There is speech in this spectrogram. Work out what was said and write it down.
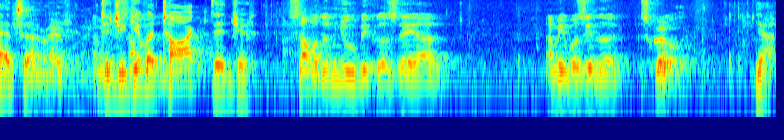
that's all right. Did you give a talk? Did you? Some of them knew because they are. I mean, it was in the squirrel. Yeah.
